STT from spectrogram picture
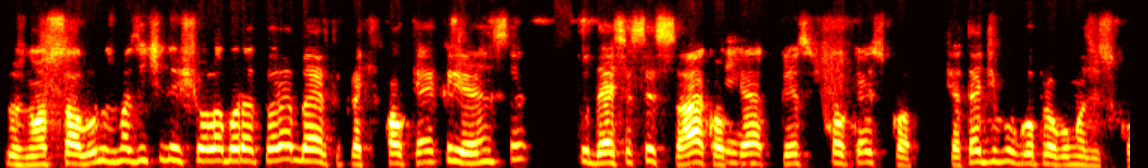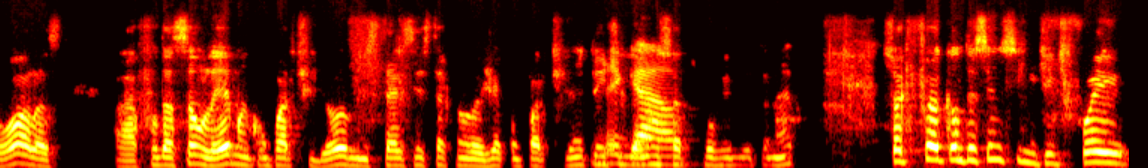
para os nossos alunos, mas a gente deixou o laboratório aberto para que qualquer criança pudesse acessar, qualquer Sim. criança de qualquer escola. A gente até divulgou para algumas escolas, a Fundação Lehman compartilhou, o Ministério de Ciência e Tecnologia compartilhou, então a gente Legal. ganhou um certo movimento, né? Só que foi acontecendo o seguinte, a gente foi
